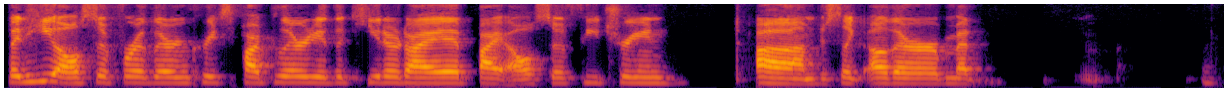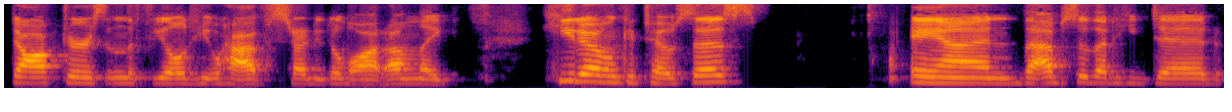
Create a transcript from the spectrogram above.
but he also further increased popularity of the keto diet by also featuring um, just like other med- doctors in the field who have studied a lot on like keto and ketosis. And the episode that he did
